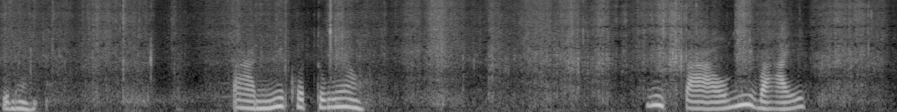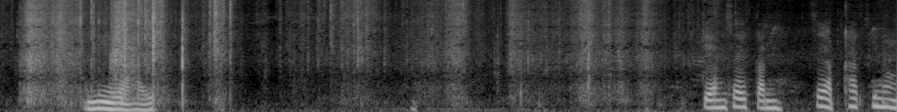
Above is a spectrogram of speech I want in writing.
พี่น้องป่านมีครบทุกแนวมีสาวมีหวาย อันนี้หวายแกงใส่กันแซ่บคักพี่น้อง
